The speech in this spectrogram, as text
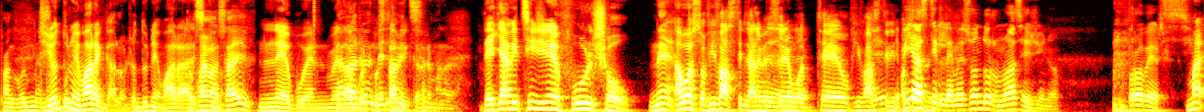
Παγκόσμια. Τσιόν του Νεϊμάρ είναι καλό, τσιόν του Νεϊμάρ Το αρέσκει Five μου. Aside. Ναι, που είναι μετά Αλλά από δεν πώς δεν τα είναι έτσι, ρε μικρά. μαλάκα. Τέτοια μητσίν είναι full show. Ναι. Από στο FIFA Street, λέμε, Ναι, σε ναι. ποτέ, ο FIFA Street. Πήγα στη Λεμεσόν τουρνουά σε εκείνο. Προπέρσι. Μα ε,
